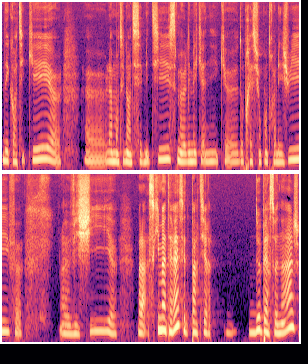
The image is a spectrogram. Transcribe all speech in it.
décortiqué, euh, euh, la montée de l'antisémitisme, les mécaniques d'oppression contre les juifs, Vichy. voilà, ce qui m'intéresse, c'est de partir de personnages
